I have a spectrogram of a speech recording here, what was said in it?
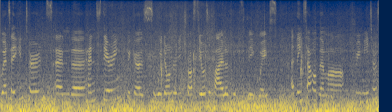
We're taking turns and uh, hand steering because we don't really trust the autopilot with big waves. I think some of them are three meters.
